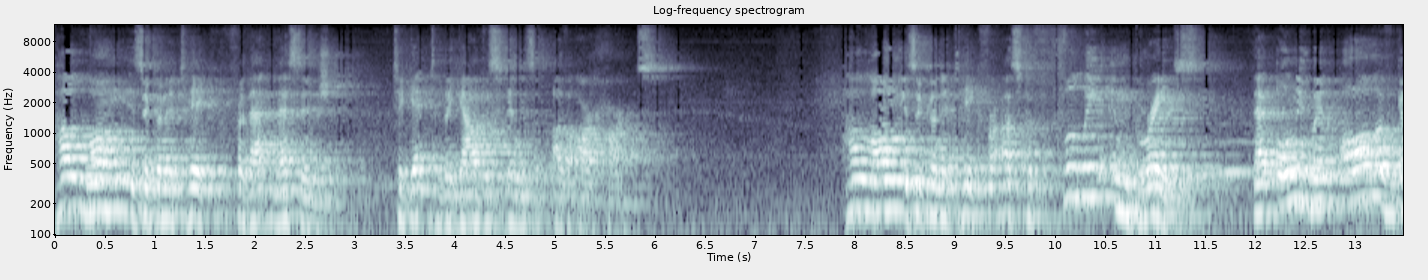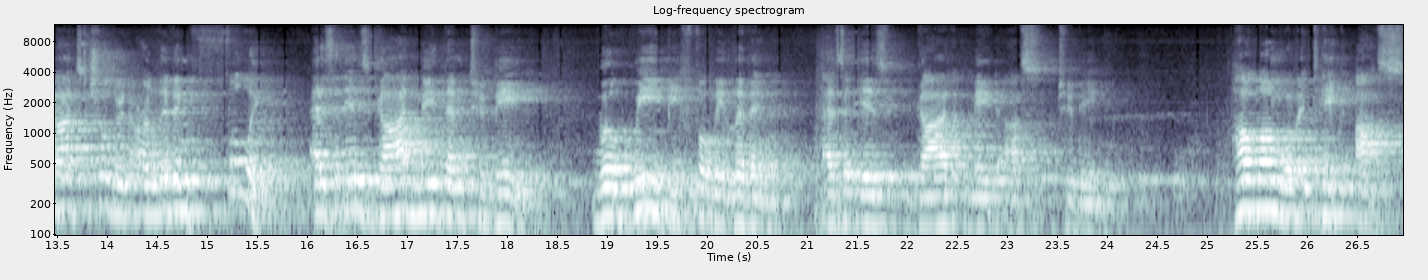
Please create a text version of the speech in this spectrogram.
How long is it going to take for that message to get to the Galvestons of our hearts? How long is it going to take for us to fully embrace that only when all of God's children are living fully as it is God made them to be, will we be fully living as it is God made us to be? How long will it take us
